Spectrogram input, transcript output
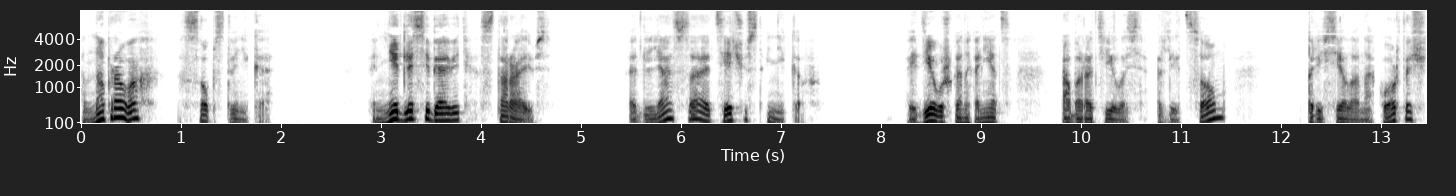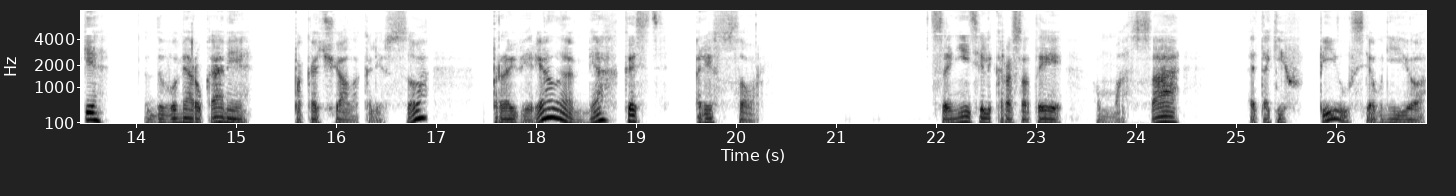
на правах собственника. Не для себя ведь стараюсь, для соотечественников. Девушка наконец оборотилась лицом, присела на корточки, двумя руками покачала колесо, проверяла мягкость рессор. Ценитель красоты Масса таки впился в нее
